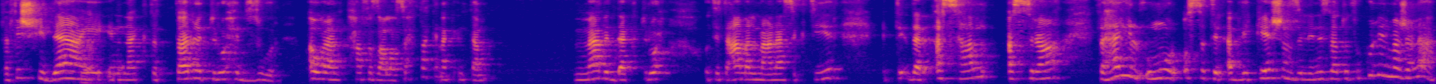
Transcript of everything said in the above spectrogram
فما فيش داعي نعم. إنك تضطر تروح تزور. اولا تحافظ على صحتك إنك أنت ما بدك تروح وتتعامل مع ناس كثير بتقدر أسهل أسرع. فهي الأمور قصة ال applications اللي نزلت في كل المجالات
